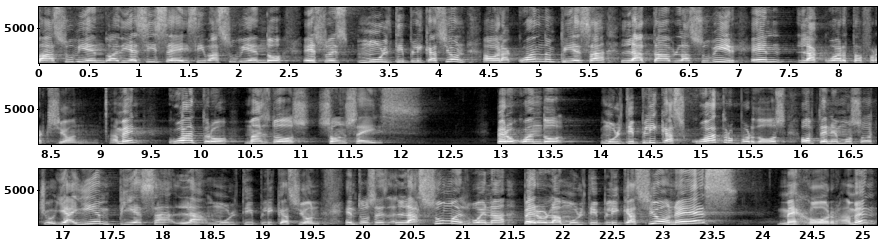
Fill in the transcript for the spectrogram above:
va subiendo a 16 y va subiendo. Eso es multiplicación. Ahora, ¿cuándo empieza la tabla a subir? En la cuarta fracción. Amén. 4 más 2 son 6. Pero cuando multiplicas 4 por 2, obtenemos 8 y ahí empieza la multiplicación. Entonces la suma es buena, pero la multiplicación es mejor. Amén.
